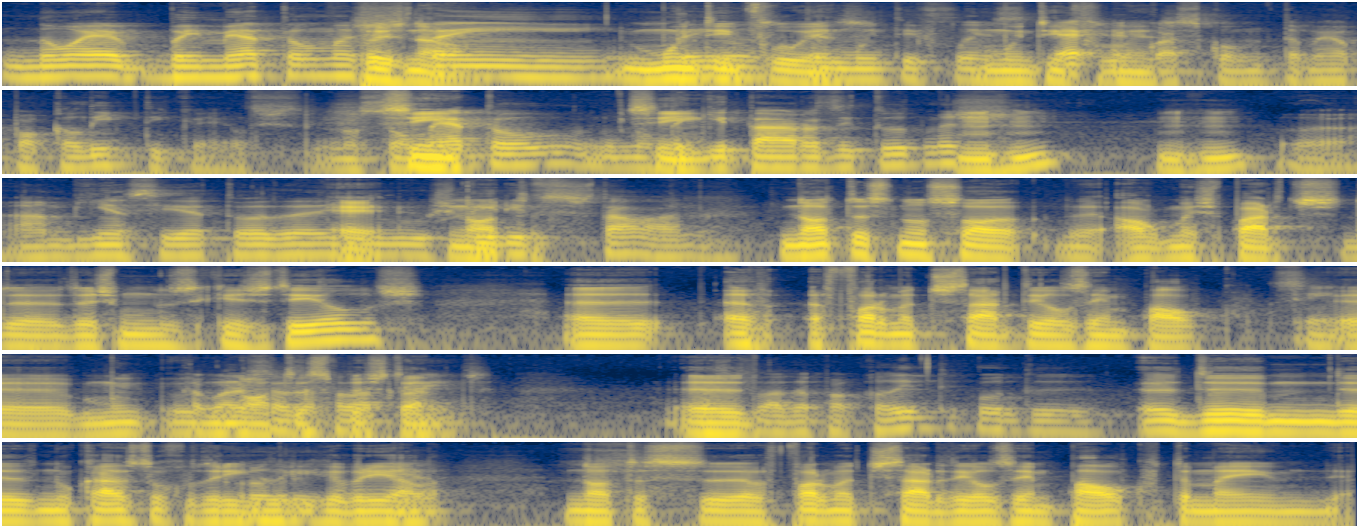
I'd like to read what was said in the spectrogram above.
Não é bem metal, mas Pois não. tem, Muita tem, influência. tem muita influência. Muita É- É, influência. quase como também apocalíptica. Eles não são Sim. metal, não Sim. têm guitarras e tudo, mas Uhum, uhum. a ambiência toda É, e o espírito está lá. é? Nota-se não só eh, algumas partes de- das músicas deles, eh, a, a forma de estar deles em palco, Sim. eh, a nota-se de bastante. Eh, de apocalíptico ou de. de, de- no caso do Rodrigo, Rodrigo, e Gabriela, nota-se a forma de estar deles em palco também eh,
